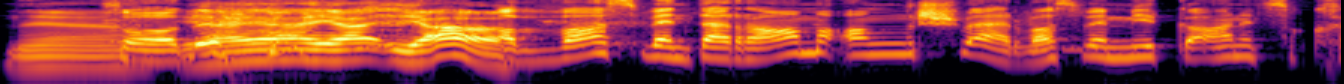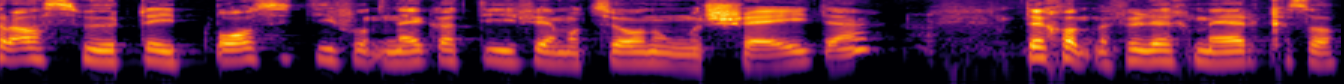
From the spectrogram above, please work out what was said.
Ja. So, oder? ja, ja, ja. Aber was, wenn der Rahmen anders wäre? Was, wenn wir gar nicht so krass würden in positive und negative Emotionen unterscheiden? Dann könnte man vielleicht merken, so,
